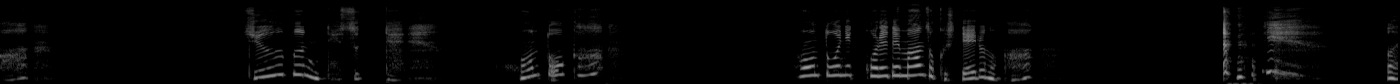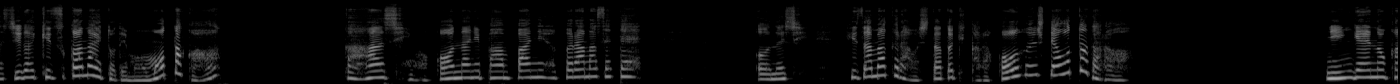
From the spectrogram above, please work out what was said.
か？十分ですって。本当か？本当にこれで満足しているのか？わしが気づかないとでも思ったか？下半身をこんなにパンパンに膨らませてお主膝枕をした時から興奮しておっただろう。人間の考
